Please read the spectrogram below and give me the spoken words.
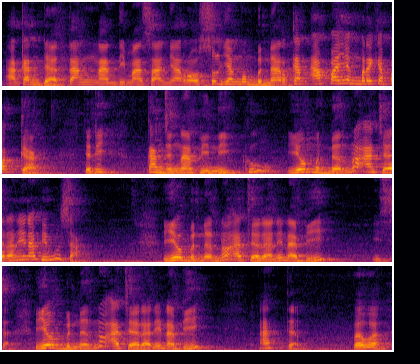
akan datang nanti masanya Rasul yang membenarkan apa yang mereka pegang. Jadi kanjeng Nabi niku yo ya benerno ajarannya Nabi Musa. Yo ya benerno ajarannya Nabi Isa. Yo ya benerno ajarannya Nabi Adam. Bahwa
